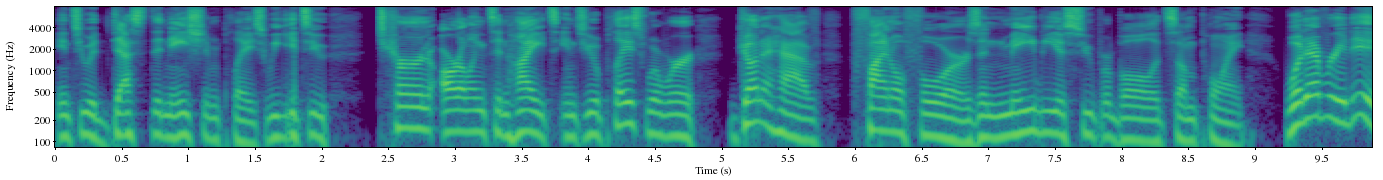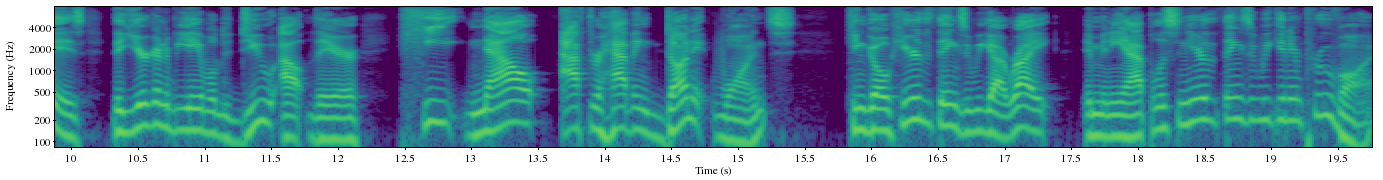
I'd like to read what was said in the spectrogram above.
into a destination place. We get to turn Arlington Heights into a place where we're gonna have Final Fours and maybe a Super Bowl at some point. Whatever it is that you're gonna be able to do out there, he now, after having done it once, can go here are the things that we got right in Minneapolis, and here are the things that we can improve on.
